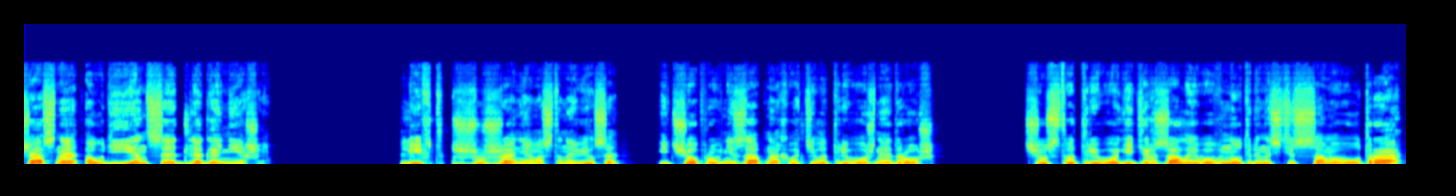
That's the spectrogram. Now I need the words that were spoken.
Частная аудиенция для Ганеши. Лифт с жужжанием остановился, и Чопру внезапно охватила тревожная дрожь. Чувство тревоги терзало его внутренности с самого утра,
